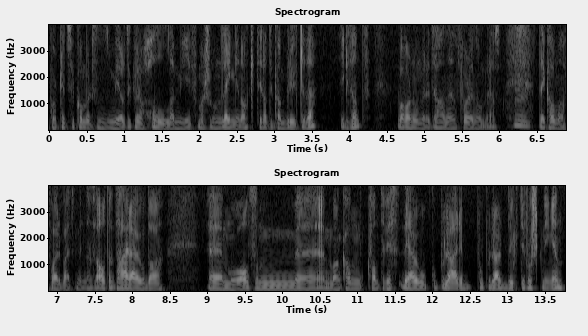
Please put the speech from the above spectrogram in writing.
korttidshukommelsen som gjør at du klarer å holde mye informasjon lenge nok til at du kan bruke det. Ikke sant? Hva var nummeret til han igjen? Får du nummeret? Altså. Mm. Det kaller man for arbeidsminne. Så alt dette her er jo da eh, mål som eh, man kan kvantifisere. Det er jo populære, populært brukt i forskningen.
